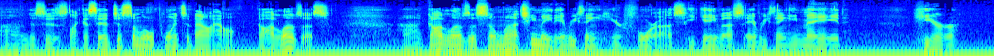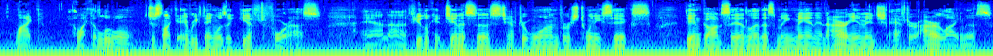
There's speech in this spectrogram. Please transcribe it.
Uh, this is, like I said, just some little points about how God loves us. Uh, God loves us so much, He made everything here for us. He gave us everything He made here, like like a little, just like everything was a gift for us. And uh, if you look at Genesis chapter 1, verse 26, then God said, Let us make man in our image, after our likeness,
